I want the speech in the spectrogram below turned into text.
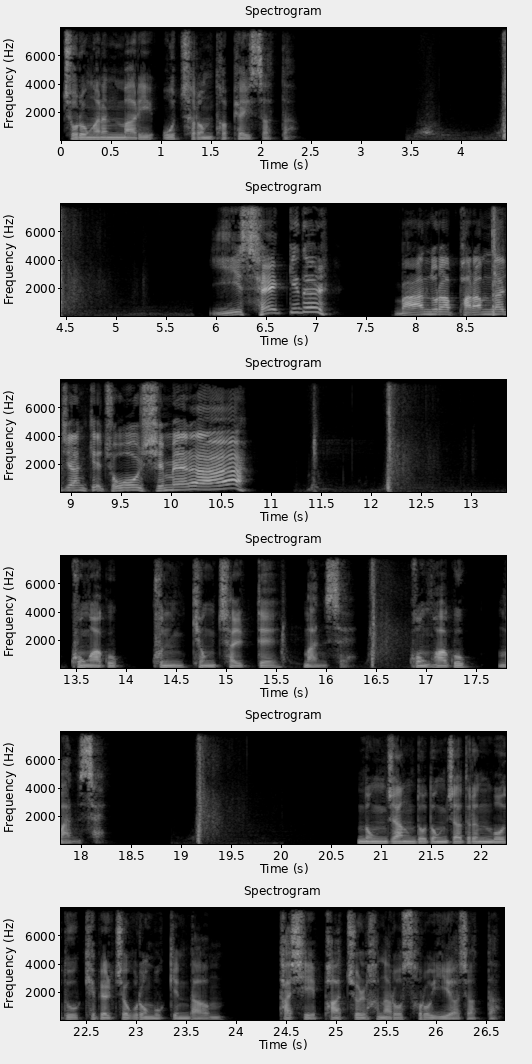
조롱하는 말이 옷처럼 덮여 있었다. 이 새끼들! 마누라 바람나지 않게 조심해라! 공화국 군 경찰대 만세. 공화국 만세. 농장 노동자들은 모두 개별적으로 묶인 다음 다시 밧줄 하나로 서로 이어졌다.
